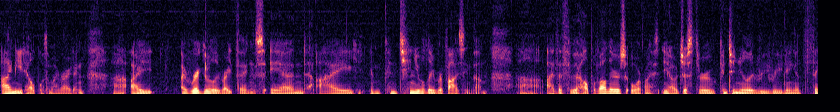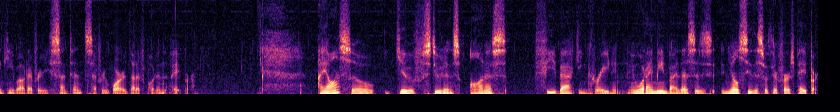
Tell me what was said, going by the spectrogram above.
I need help with my writing. Uh, I, I regularly write things and I am continually revising them, uh, either through the help of others or my, you know, just through continually rereading and thinking about every sentence, every word that I've put in the paper. I also give students honest feedback and grading. And what I mean by this is, and you'll see this with your first paper,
